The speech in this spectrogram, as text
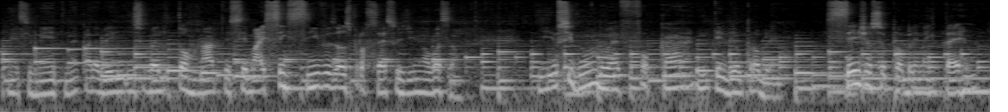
conhecimento. Né? Cada vez isso vai lhe tornar ter, ser mais sensíveis aos processos de inovação. E o segundo é focar em entender o problema. Seja o seu problema interno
